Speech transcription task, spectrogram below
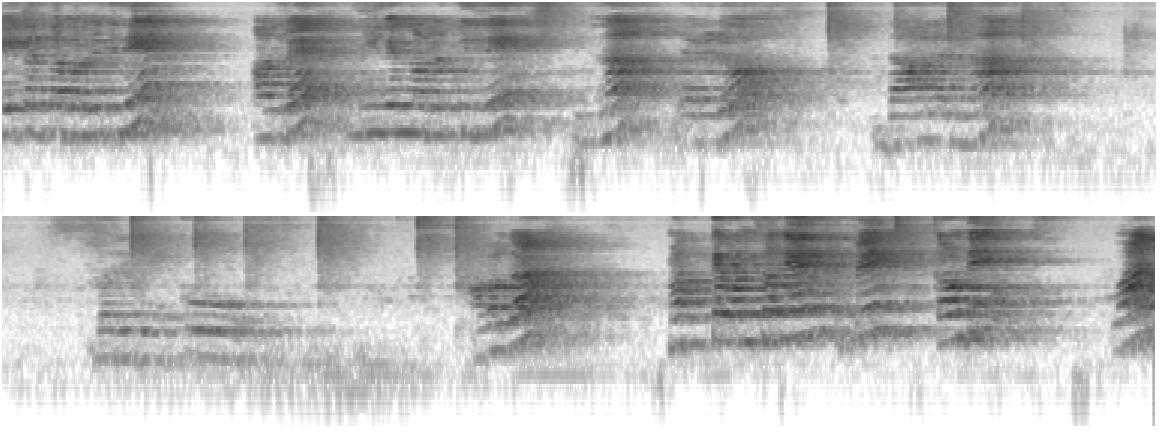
ಏಯ್ಟ್ ಅಂತ ಬರೆದಿದ್ದೀನಿ. ಆದರೆ ನೀವೇನು ಮಾಡಬೇಕು ಇಲ್ಲಿ? ಇನ್ನ ಎರಡು ದಾಲನ್ನು ಬರಿಬೇಕು. ಅವಾಗ ಮತ್ತೆ once again repeat counting one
